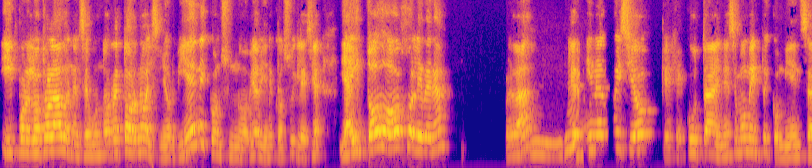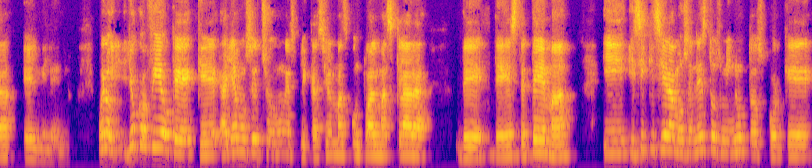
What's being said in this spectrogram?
Y por el otro lado, en el segundo retorno, el Señor viene con su novia, viene con su iglesia, y ahí todo ojo le verá, ¿verdad? Termina el juicio que ejecuta en ese momento y comienza el milenio. Bueno, yo confío que, hayamos hecho una explicación más puntual, más clara de, este tema. Y, si quisiéramos en estos minutos, porque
